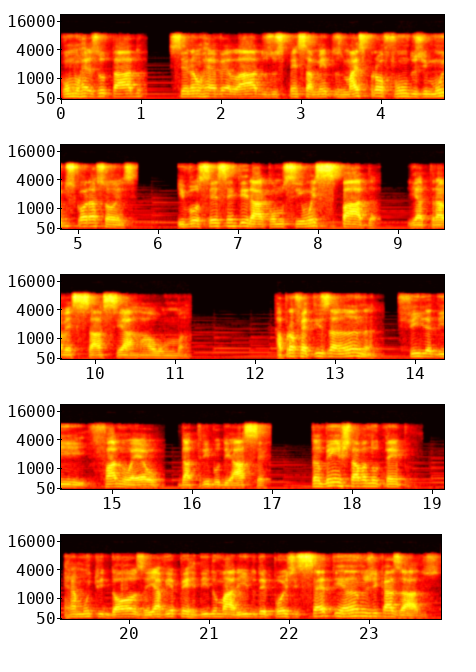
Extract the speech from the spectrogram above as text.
Como resultado, serão revelados os pensamentos mais profundos de muitos corações, e você sentirá como se uma espada lhe atravessasse a alma. A profetisa Ana, filha de Fanuel, da tribo de Asser, também estava no templo. Era muito idosa e havia perdido o marido depois de sete anos de casados.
